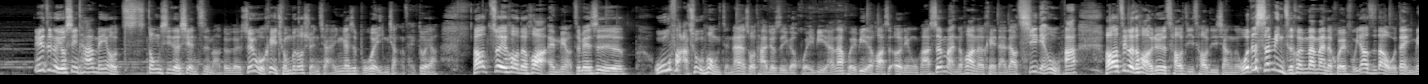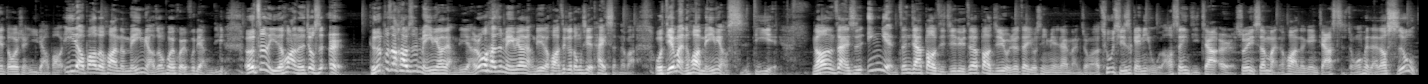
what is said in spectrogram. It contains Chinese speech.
因为这个游戏它没有东西的限制嘛，对不对？所以我可以全部都选起来，应该是不会影响的才对啊。然后最后的话，哎，没有，这边是无法触碰。简单的说，它就是一个回避啊。那回避的话是二点五趴，升满的话呢，可以达到七点五趴。然后这个的话，我觉得超级超级香的。我的生命值会慢慢的恢复。要知道我在里面都会选医疗包，医疗包的话呢，每一秒钟会回复两滴。而这里的话呢，就是二。可是不知道它是每一秒两滴啊。如果它是每一秒两滴的话，这个东西也太神了吧！我点满的话，每一秒十滴耶。然后呢再是鹰眼增加暴击几率，这个暴击率我觉得在游戏里面应该蛮重要。初期是给你五，然后升一级加二，所以升满的话呢，给你加十，总共会来到十五。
